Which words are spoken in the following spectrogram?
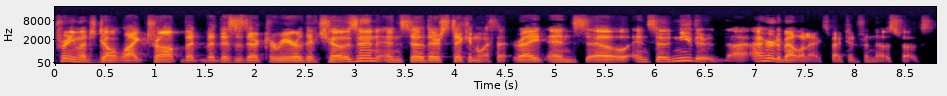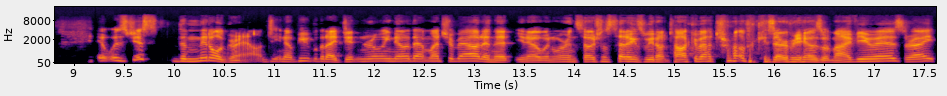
pretty much don't like Trump, but but this is their career they've chosen, and so they're sticking with it, right? And so and so neither I heard about what I expected from those folks. It was just the middle ground, you know, people that I didn't really know that much about, and that you know when we're in social settings we don't talk about Trump because everybody knows what my view is, right?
